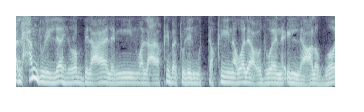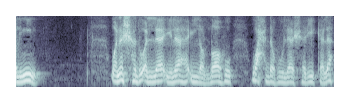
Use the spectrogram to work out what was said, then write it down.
الحمد لله رب العالمين والعاقبة للمتقين ولا عدوان إلا على الظالمين. ونشهد أن لا إله إلا الله وحده لا شريك له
